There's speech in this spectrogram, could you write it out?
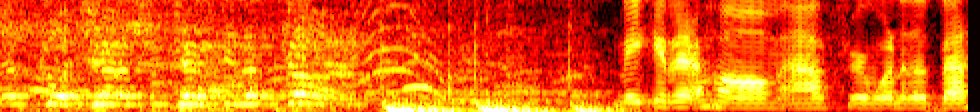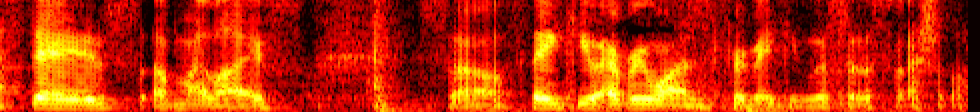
Let's go, Jesse, Jesse, let's go. Making it at home after one of the best days of my life. So thank you everyone for making this so special.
